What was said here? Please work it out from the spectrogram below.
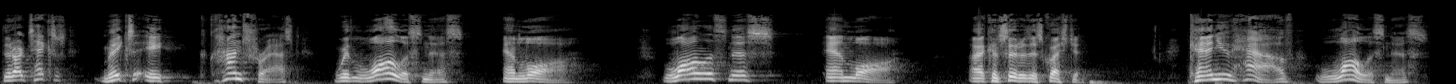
that our text makes a contrast with lawlessness and law. Lawlessness and law. I consider this question. Can you have lawlessness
